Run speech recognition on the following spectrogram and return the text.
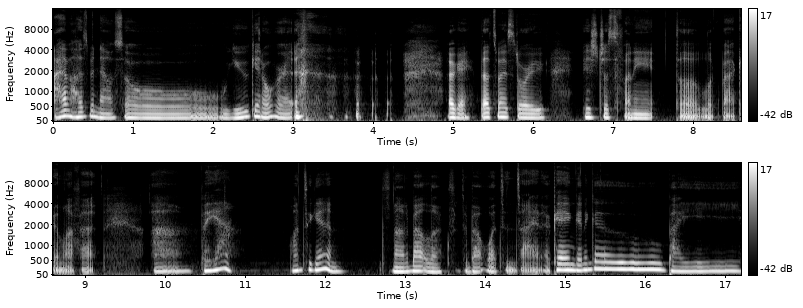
I have a husband now, so you get over it. okay, that's my story. It's just funny to look back and laugh at. Um, but yeah, once again, it's not about looks, it's about what's inside. Okay, I'm gonna go. Bye.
